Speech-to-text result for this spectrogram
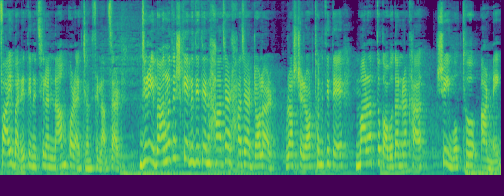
ফাইবারে তিনি ছিলেন নাম করা একজন ফ্রিল্যান্সার যিনি বাংলাদেশকে এনে দিতেন হাজার হাজার ডলার। রাষ্ট্রের অর্থনীতিতে মারাত্মক অবদান রাখা সেই মুগ্ধ আর নেই।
